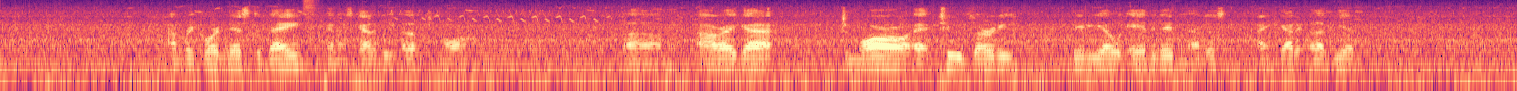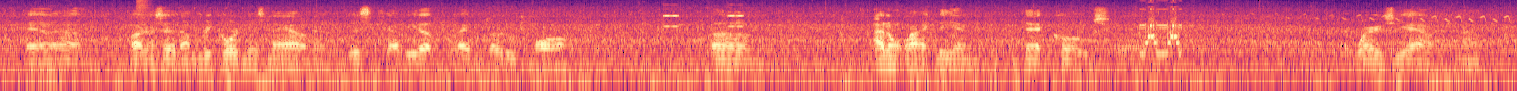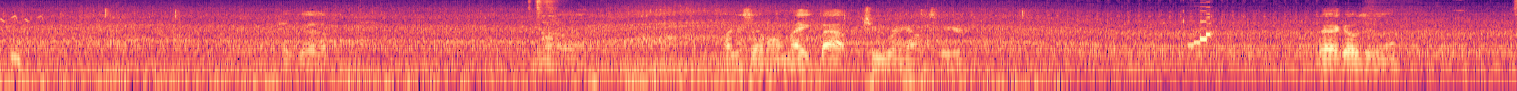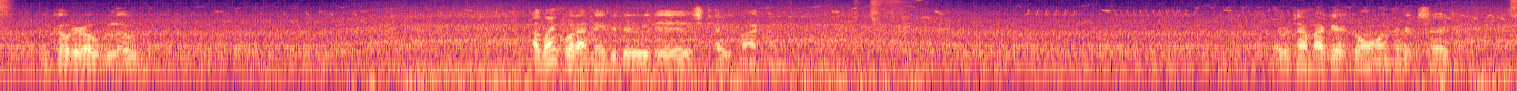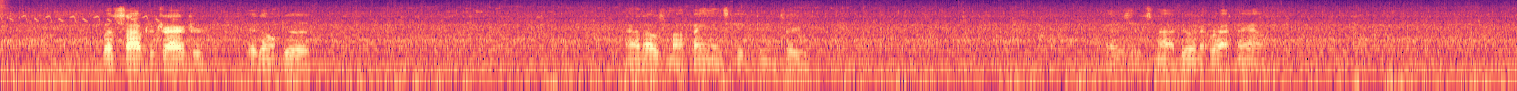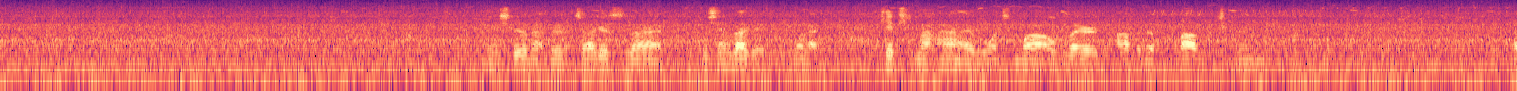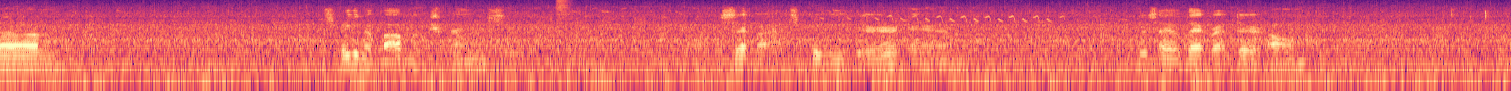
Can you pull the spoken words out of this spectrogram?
I'm recording this today, and it's got to be up tomorrow. Um, I already got tomorrow at 2:30 video edited. I just ain't got it up yet. And um, like I said, I'm recording this now, and this has got to be up 11:30 tomorrow. Um, I don't like being that close. Wears you out. You know? Pick up. I'm gonna, like I said, I'm gonna make about two rounds here. There it goes again. Encoder overload. I think what I need to do is take my Every time I get going, it says it. But stop the tractor, it don't do it. I know my fans kicked in too. As it's not doing it right now. It's still not doing it. So I guess it's alright. It seems like it when I catches my eye once in a while over there popping up the bottom of the screen. Um, speaking of bottom of the screens, set my speed here and just have that right there on.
